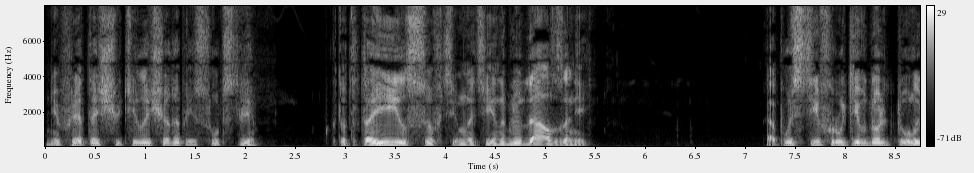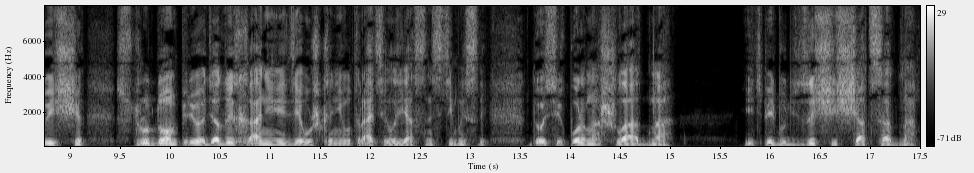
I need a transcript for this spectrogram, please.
Нефред ощутила чье-то присутствие. Кто-то таился в темноте и наблюдал за ней. Опустив руки вдоль туловища, с трудом переводя дыхание, девушка не утратила ясности мысли. До сих пор она шла одна, и теперь будет защищаться одна.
